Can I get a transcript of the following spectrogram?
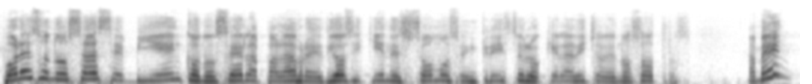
Por eso nos hace bien conocer la palabra de Dios y quiénes somos en Cristo y lo que Él ha dicho de nosotros. Amén.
